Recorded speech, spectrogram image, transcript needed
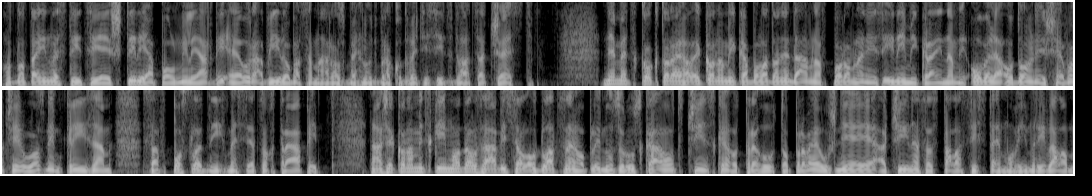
Hodnota investície je 4,5 miliardy eur a výroba sa má rozbehnúť v roku 2026. Nemecko, ktorého ekonomika bola donedávna v porovnaní s inými krajinami oveľa odolnejšia voči rôznym krízam, sa v posledných mesiacoch trápi. Náš ekonomický model závisel od lacného plynu z Ruska a od čínskeho trhu. To prvé už nie je a Čína sa stala systémovým rivalom.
